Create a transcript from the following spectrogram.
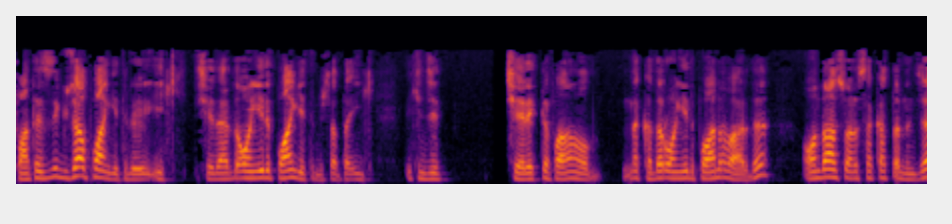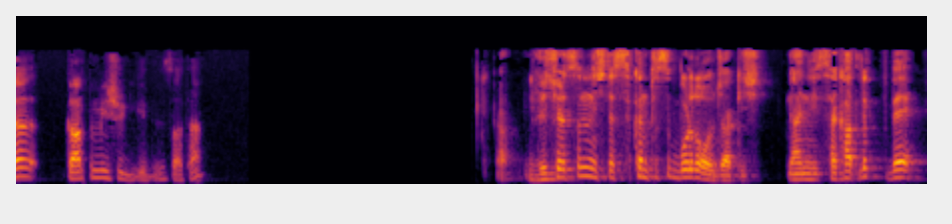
Fantezide güzel puan getiriyor. İlk şeylerde 17 puan getirmiş. Hatta ilk ikinci çeyrekte falan oldu. Ne kadar 17 puanı vardı. Ondan sonra sakatlanınca Gardner Minshew girdi zaten. Richardson'ın işte sıkıntısı burada olacak iş. Yani sakatlık ve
